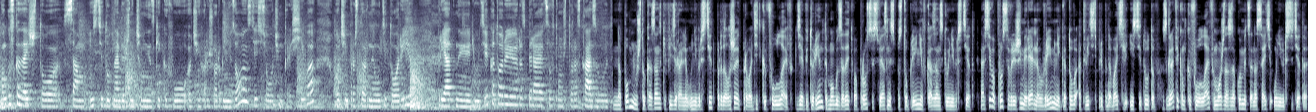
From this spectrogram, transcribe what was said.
Могу сказать, что сам институт Набережно-Челнинский КФУ очень хорошо организован, здесь все очень красиво, очень просторные аудитории, приятные люди, которые разбираются в том, что рассказывают. Напомним, что Казанский федеральный университет продолжает проводить КФУ Live, где абитуриенты могут задать вопросы, связанные с поступлением в Казанский университет. На все вопросы в режиме реального времени готовы ответить преподаватели институтов. С графиком КФУ Live можно ознакомиться на сайте университета.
